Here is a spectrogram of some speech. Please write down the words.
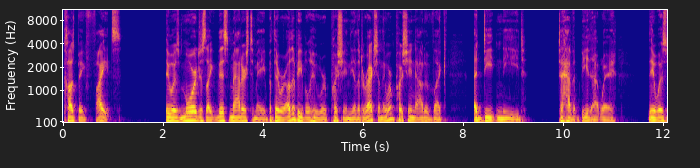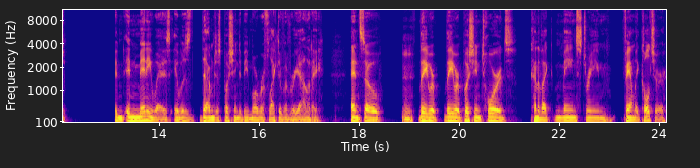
caused big fights it was more just like this matters to me but there were other people who were pushing the other direction they weren't pushing out of like a deep need to have it be that way it was in in many ways it was them just pushing to be more reflective of reality and so Mm. they were they were pushing towards kind of like mainstream family culture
